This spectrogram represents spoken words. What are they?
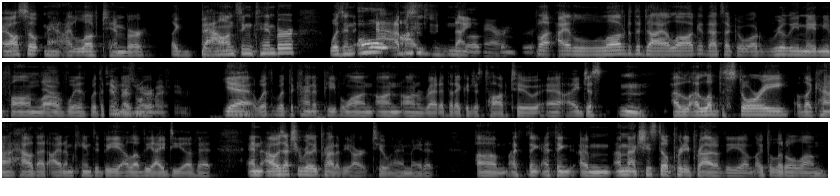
I also man, I love timber. Like balancing timber was an Oh, absolute nightmare. But I loved the dialogue. That's like what really made me fall in Yeah. love with with the Timber's kind one of my favorites. yeah with with the kind of people on on on Reddit that I could just talk to. And I just mm, I I love the story of like kind of how that item came to be. I love the idea of it, and I was actually really proud of the art too when I made it. Um, I think I think I'm I'm actually still pretty proud of the um, like the little um,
